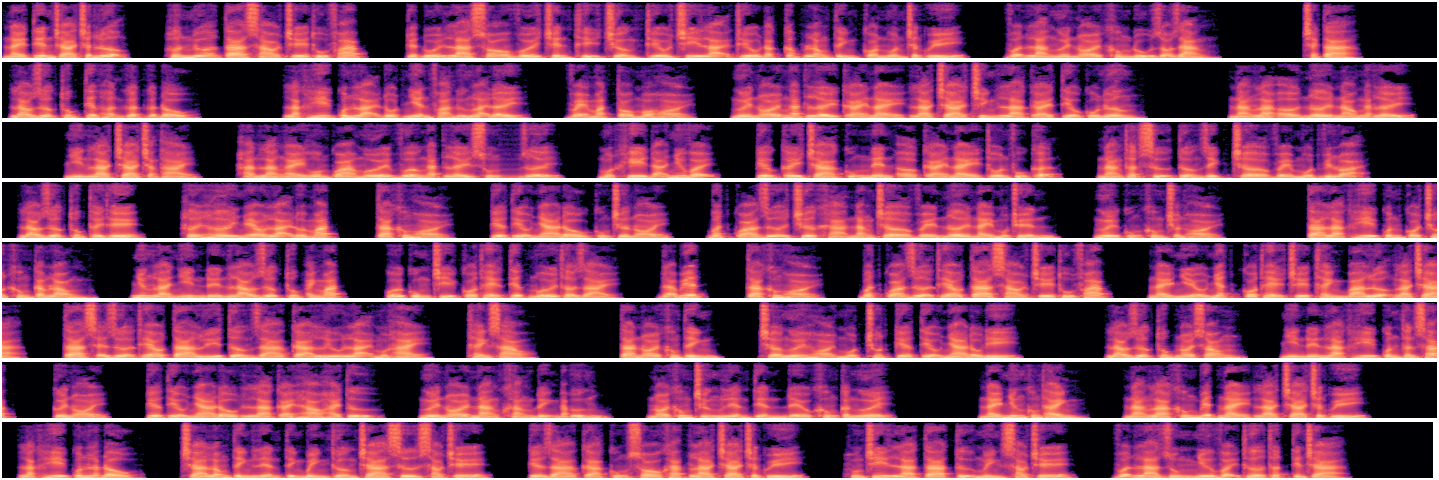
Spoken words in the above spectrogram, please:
Này tiên trà chất lượng, hơn nữa ta xảo chế thủ pháp, tuyệt đối là so với trên thị trường thiếu chi lại thiếu đặc cấp long tỉnh còn muốn chân quý, vẫn là ngươi nói không đủ rõ ràng. Trách ta. Lao dược thúc tiết hận gật gật đầu. Lạc Hy quân lại đột nhiên phản ứng lại đây, vẻ mặt tò mò hỏi, ngươi nói ngắt lấy cái này lá trà chính là cái tiểu cô nương. Nàng là ở nơi nào ngắt lấy? Nhìn lá trà trạng thái, hẳn là ngày hôm qua mới vừa ngắt lấy xuống dưới, một khi đã như vậy, tiêu cây trà cũng nên ở cái này thôn phụ cận, nàng thật sự tưởng dịch trở về một viên loại. Lao dược thúc thấy thế, hơi hơi nheo lại đôi mắt, ta không hỏi, kia tiểu nha đầu cũng chưa nói, bất quá giữa chưa khả năng trở về nơi này một chuyến, ngươi cũng không chuẩn hỏi. Ta lạc hy quân có chút không cam lòng, nhưng là nhìn đến lao dược thúc ánh mắt, cuối cùng chỉ có thể tiếc nuối thở dài, đã biết, ta không hỏi, bất quá dựa theo ta xảo chế thủ pháp, này nhiều nhất có thể chế thành ba lượng lá trà, ta sẽ dựa theo ta lý tưởng giá cả lưu lại một hai, thành sao? Ta nói không tính, chờ ngươi hỏi một chút kia tiểu nha đầu đi. Lao dược thúc nói xong, nhìn đến lạc hy quân thần sắc, cười nói, kia tiểu nha đầu là cái hảo hải tử, ngươi nói nàng khẳng định đáp ứng, nói không chừng liền tiền đều không cần ngươi. Này nhưng không thành, nàng là không biết này là trà chân quý. Lạc hy quân lắc đầu, trà long tỉnh liền tính bình thường trà sư xào chế, kia giá cả cũng so khác lá trà chân quý, huống chi là ta tự mình xào chế, vẫn là dùng như vậy thưa thất tiên trà.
